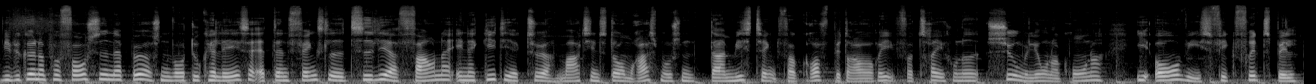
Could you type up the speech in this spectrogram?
Vi begynder på forsiden af børsen, hvor du kan læse, at den fængslede tidligere Fauna energidirektør Martin Storm Rasmussen, der er mistænkt for groft bedrageri for 307 millioner kroner, i overvis fik frit spil.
